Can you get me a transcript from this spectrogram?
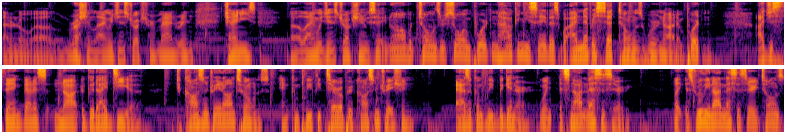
I don't know uh, Russian language instruction Mandarin Chinese. Uh, language instruction who say no but tones are so important how can you say this well i never said tones were not important i just think that it's not a good idea to concentrate on tones and completely tear up your concentration as a complete beginner when it's not necessary like, it's really not necessary. Tones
